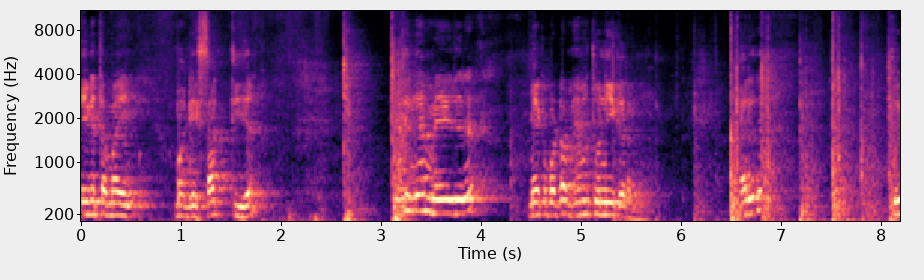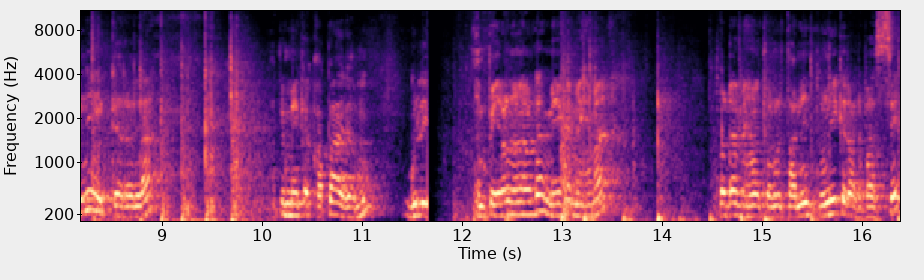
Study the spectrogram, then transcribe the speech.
ඒක තමයි මගේ ශක්තිය. ඉතින් දැන් මේ විදිහට මේක පොඩ්ඩක් මෙහෙම තුනී කරන්න. හරිද? තුනී කරලා අපි මේක කපා ගමු. ගුලි දැන් පේනවලට මේක මෙහෙම පොඩ්ඩක් මෙහෙම තුන තනි තුනී කරාට පස්සේ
